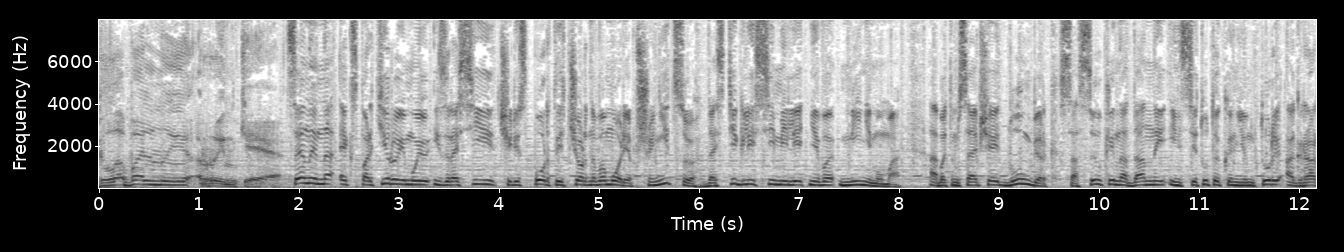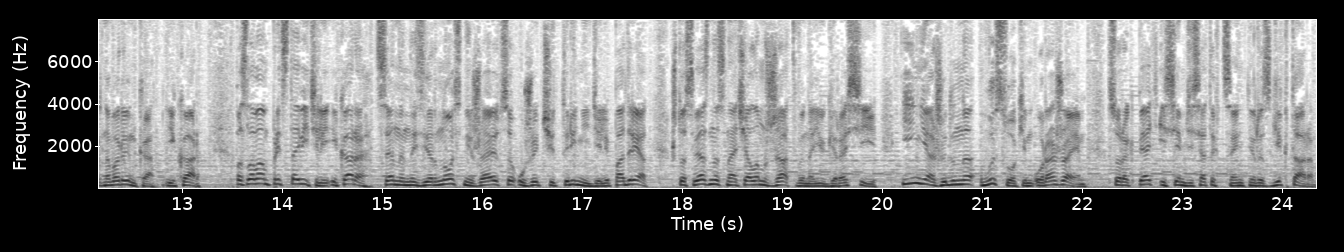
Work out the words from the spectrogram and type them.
Глобальные рынки. Цены на экспортируемую из России через порты Черного моря пшеницу достигли семилетнего минимума. Об этом сообщает Bloomberg со ссылкой на данные Института конъюнктуры аграрного рынка ИКАР. По словам представителей ИКАРа, цены на зерно снижаются уже 4 недели подряд, что связано с началом жатвы на юге России и неожиданно высоким урожаем – 45,7 центнера с гектара.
